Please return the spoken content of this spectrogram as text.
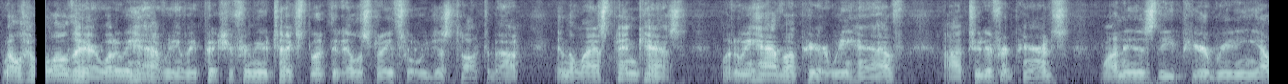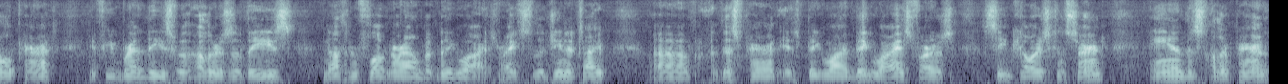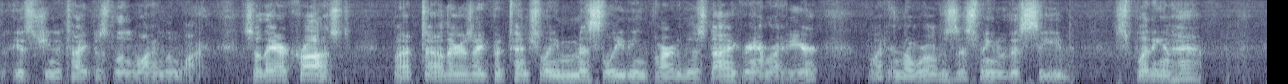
Well, hello there. What do we have? We have a picture from your textbook that illustrates what we just talked about in the last pencast. What do we have up here? We have uh, two different parents. One is the pure breeding yellow parent. If you bred these with others of these, nothing floating around but big Y's, right? So the genotype of this parent is big Y, big Y as far as seed color is concerned. And this other parent, its genotype is little y, little y. So they are crossed. But uh, there's a potentially misleading part of this diagram right here. What in the world does this mean with this seed splitting in half?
